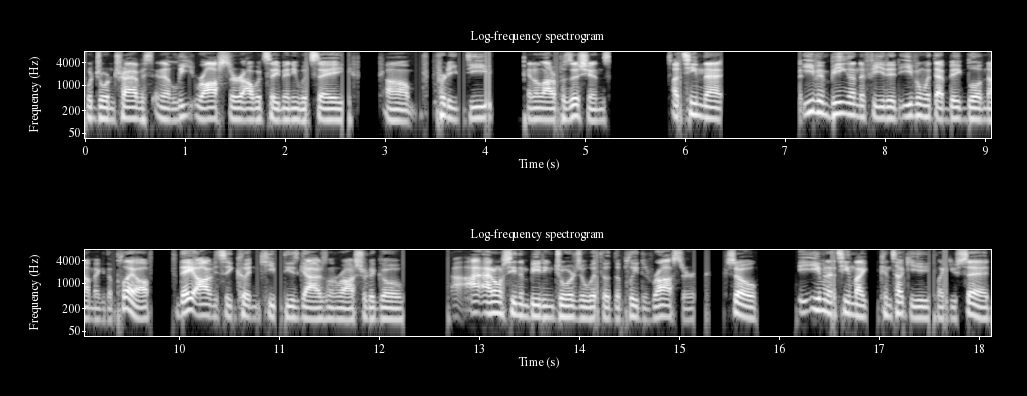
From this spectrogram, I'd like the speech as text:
with Jordan Travis, an elite roster, I would say many would say, um, pretty deep in a lot of positions. A team that, even being undefeated, even with that big blow of not making the playoff, they obviously couldn't keep these guys on the roster to go. I, I don't see them beating Georgia with a depleted roster. So even a team like Kentucky, like you said,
